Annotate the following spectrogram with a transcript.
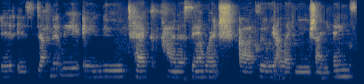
It is definitely a new tech kind of sandwich. Uh, clearly, I like new shiny things,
